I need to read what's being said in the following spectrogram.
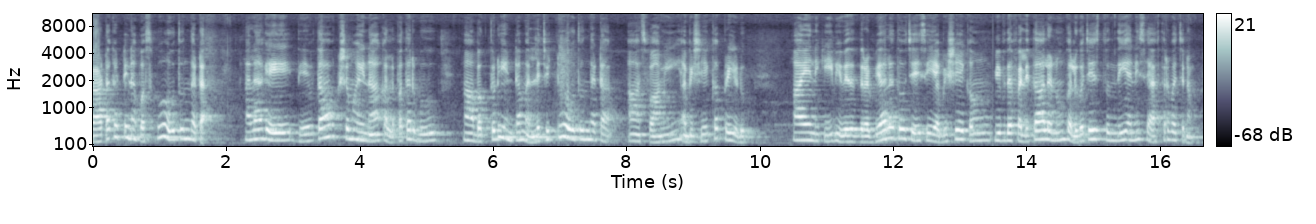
గాటకట్టిన పసుపు అవుతుందట. అలాగే దేవతావృక్షమైన కల్పతరువు ఆ భక్తుడి ఇంట మల్లె చెట్టు అవుతుందట. ఆ స్వామి అభిషేక ప్రియుడు. ఆయనకి వివిధ ద్రవ్యాలతో చేసే అభిషేకం వివిధ ఫలితాలను కలుగచేస్తుంది అని శాస్త్రవచనం.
